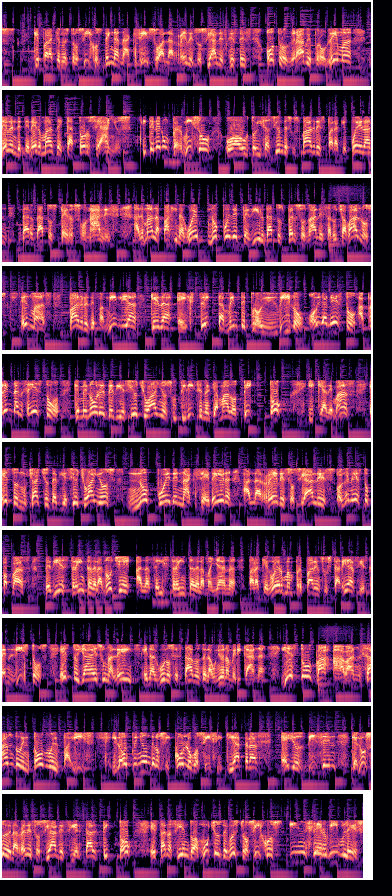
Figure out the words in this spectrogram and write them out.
que para que nuestros hijos tengan acceso a las redes sociales, que este es otro grave problema, deben de tener más de 14 años. Y tener un permiso o autorización de sus padres para que puedan dar datos personales. Además, la página web no puede pedir datos personales a los chavalos. Es más, padres de familia queda estrictamente prohibido. Oigan esto, apréndanse esto, que menores de 18 años utilicen el llamado TikTok y que además estos muchachos de 18 años no pueden acceder a las redes sociales. Oigan esto, papás, de 10.30 de la noche a las 6.30 de la mañana, para que duerman, preparen sus tareas y estén listos. Esto ya es una ley en algunos estados de la Unión Americana y esto va avanzando en todo el país. Y la opinión de los psicólogos y psiquiatras, ellos dicen que el uso de las redes sociales y el tal TikTok están haciendo a muchos de nuestros hijos inservibles,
